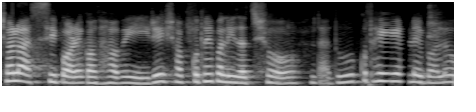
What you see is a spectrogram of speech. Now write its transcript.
চলো আসছি, পরে কথা হবে। এই রে, সব কোথায় পালিয়ে যাচ্ছ? দাদু কোথায় গেলে বলো?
